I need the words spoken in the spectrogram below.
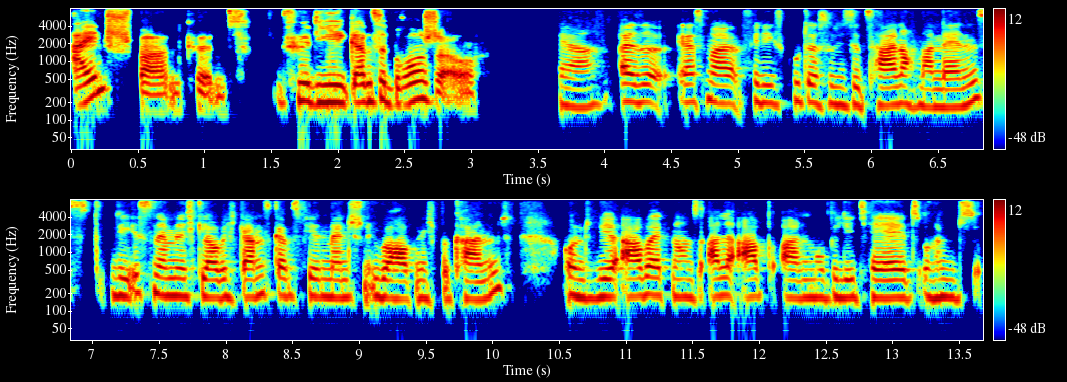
einsparen könnt? Für die ganze Branche auch. Ja, also erstmal finde ich es gut, dass du diese Zahl nochmal nennst. Die ist nämlich, glaube ich, ganz, ganz vielen Menschen überhaupt nicht bekannt. Und wir arbeiten uns alle ab an Mobilität und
